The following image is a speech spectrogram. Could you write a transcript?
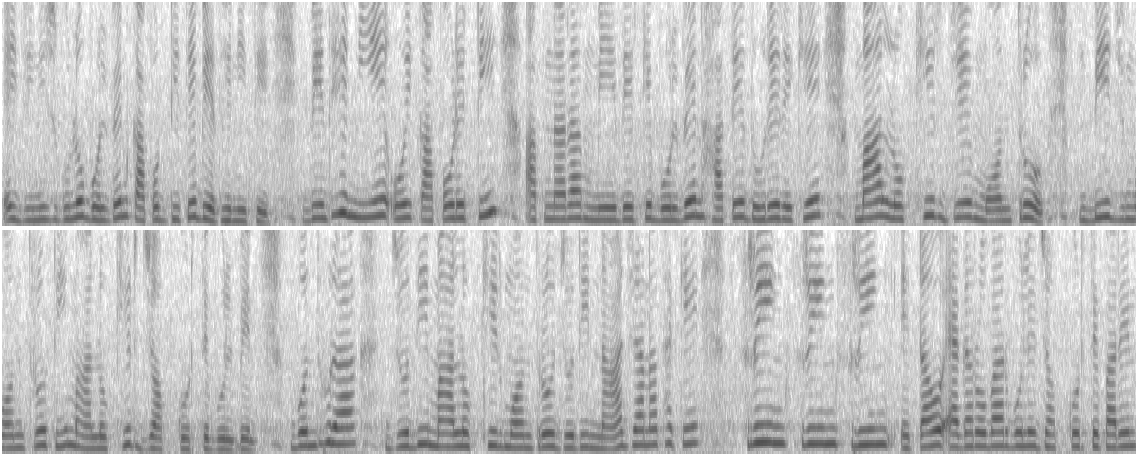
এই জিনিসগুলো বলবেন কাপড়টিতে বেঁধে নিতে। বেঁধে নিয়ে ওই কাপড়েটি আপনারা মেয়েদেরকে বলবেন হাতে ধরে রেখে মা লক্ষ্মীর যে মন্ত্র, বীজ মন্ত্রটি মা লক্ষ্মীর জপ করতে বলবেন। বন্ধুরা, যদি মা লক্ষ্মীর মন্ত্র যদি না জানা থাকে, শ্রিং শ্রিং শ্রিং এটাও এগারো বার বলে জপ করতে পারেন,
